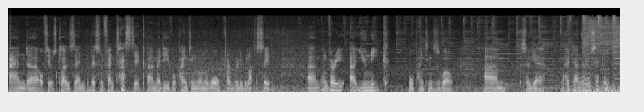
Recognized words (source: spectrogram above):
and uh, obviously it was closed then, but there's some fantastic uh, medieval paintings on the wall, which I really would like to see them. Um, and very uh, unique wall paintings as well. Um, so yeah, we'll head down there in a second.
